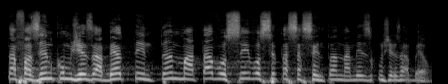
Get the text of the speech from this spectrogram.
está fazendo como Jezabel, tentando matar você e você está se assentando na mesa com Jezabel.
